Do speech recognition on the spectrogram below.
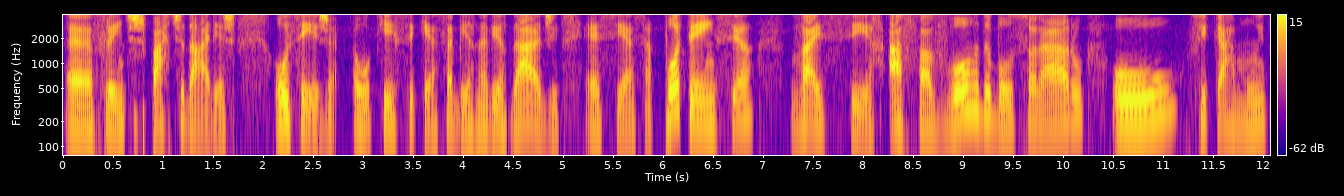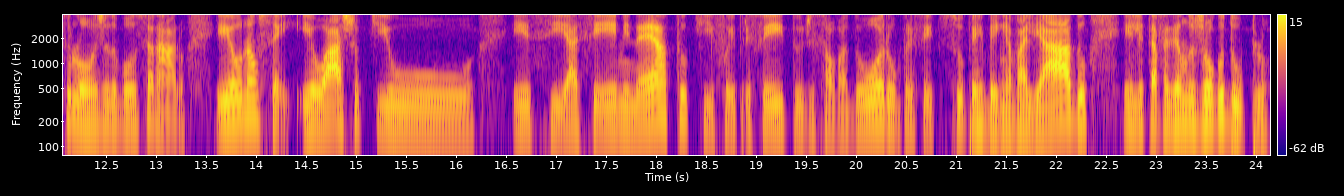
eh, frentes partidárias. Ou seja, o que se quer saber, na verdade, é se essa potência vai ser a favor do Bolsonaro ou ficar muito longe do Bolsonaro. Eu não sei. Eu acho que o esse ACM Neto, que foi prefeito de Salvador, um prefeito super bem avaliado, ele está fazendo jogo duplo.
